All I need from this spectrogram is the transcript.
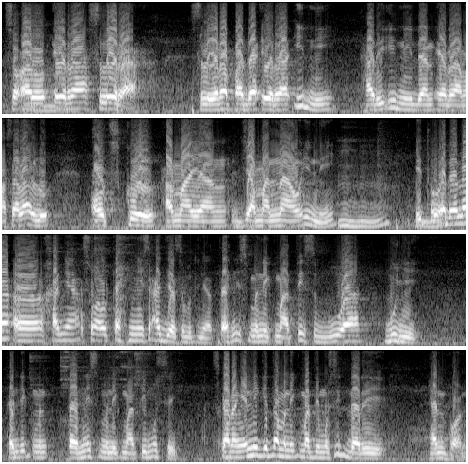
soal era selera. Selera pada era ini, hari ini dan era masa lalu, old school sama yang zaman now ini, itu adalah eh, hanya soal teknis aja sebetulnya. Teknis menikmati sebuah bunyi, teknik men- teknis menikmati musik. Sekarang ini kita menikmati musik dari handphone,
